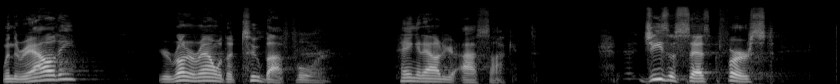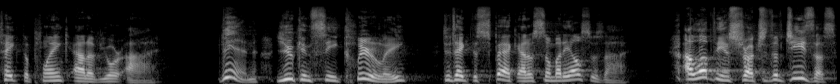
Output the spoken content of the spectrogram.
when the reality, you're running around with a two by four hanging out of your eye socket. Jesus says, first, take the plank out of your eye. Then you can see clearly to take the speck out of somebody else's eye. I love the instructions of Jesus.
